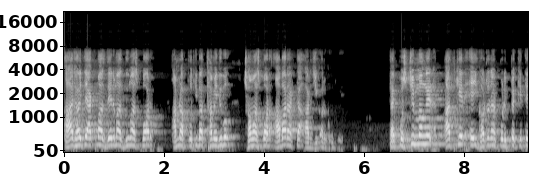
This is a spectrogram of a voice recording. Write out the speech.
আজ হয়তো এক মাস, দেড় মাস, দু মাস পর আমরা প্রতিবাদ থামিয়ে দেব। ছ মাস পর আবার একটা আর্জিকর ঘটবে। তাই পশ্চিমবঙ্গের আজকের এই ঘটনার পরিপ্রেক্ষিতে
